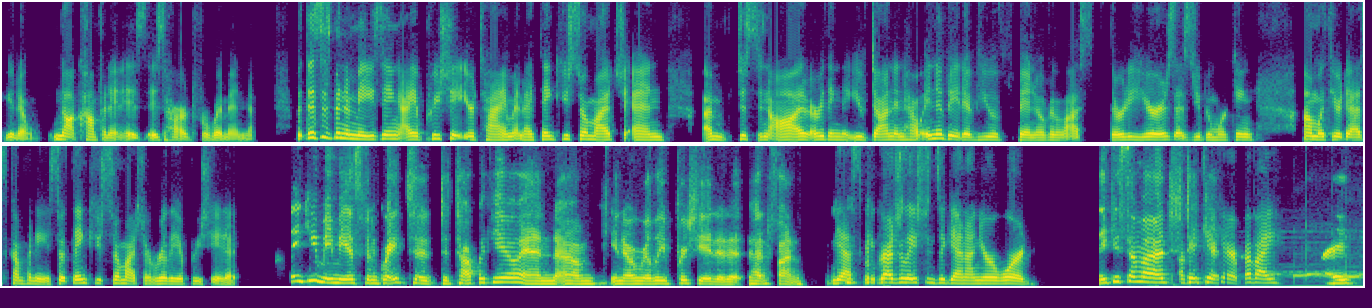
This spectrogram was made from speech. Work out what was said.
you know not confident is is hard for women. But this has been amazing. I appreciate your time and i thank you so much and i'm just in awe of everything that you've done and how innovative you've been over the last 30 years as you've been working um, with your dad's company. So thank you so much. I really appreciate it. Thank you mimi. It's been great to to talk with you and um, you know really appreciated it. Had fun. Yes. Congratulations again on your award. Thank you so much. Okay, take, take care, care. bye-bye. Bye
